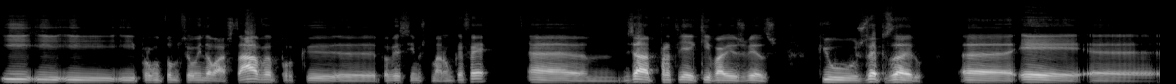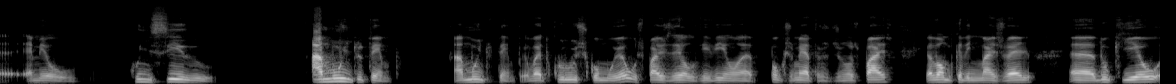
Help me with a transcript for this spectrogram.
e, e, e perguntou-me se eu ainda lá estava, porque uh, para ver se íamos tomar um café. já partilhei aqui várias vezes que o José Peseiro uh, é, uh, é meu conhecido há muito tempo. Há muito tempo. Ele é de Corujo como eu. Os pais dele viviam a poucos metros dos meus pais. Ele é um bocadinho mais velho uh, do que eu.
